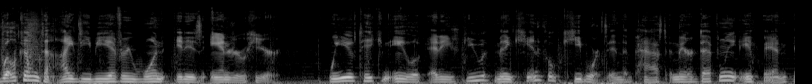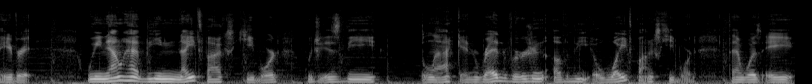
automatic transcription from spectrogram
Welcome to IDB everyone, it is Andrew here. We have taken a look at a few mechanical keyboards in the past and they are definitely a fan favorite. We now have the Nightfox keyboard, which is the black and red version of the White Fox keyboard that was a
